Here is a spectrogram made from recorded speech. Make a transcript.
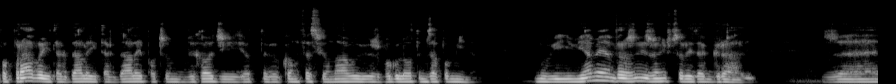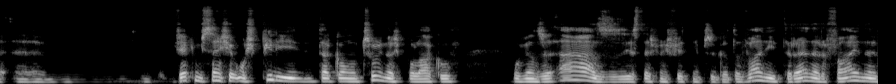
poprawę i tak dalej, i tak dalej, po czym wychodzi od tego konfesjonału i już w ogóle o tym zapomina. Mówi, ja miałem wrażenie, że oni wczoraj tak grali, że w jakimś sensie uśpili taką czujność Polaków, mówiąc, że a, jesteśmy świetnie przygotowani, trener fajny,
